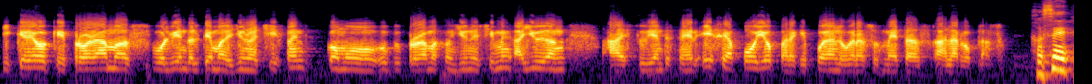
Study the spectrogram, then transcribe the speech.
y creo que programas volviendo al tema de Junior Achievement como programas con Junior Achievement ayudan a estudiantes a tener ese apoyo para que puedan lograr sus metas a largo plazo. José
